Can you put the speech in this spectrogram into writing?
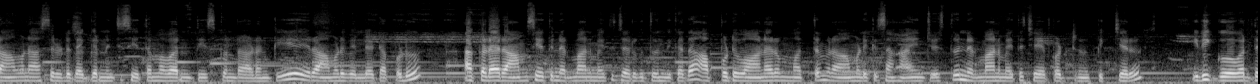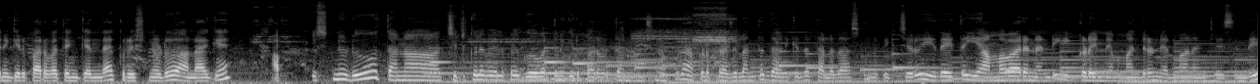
రావణాసురుడి దగ్గర నుంచి సీతమ్మ వారిని తీసుకుని రావడానికి రాముడు వెళ్ళేటప్పుడు అక్కడ రామసేతు నిర్మాణం అయితే జరుగుతుంది కదా? అప్పటి వానరం మొత్తం రాముడికి సహాయం చేస్తూ నిర్మాణం అయితే చేపట్టిన పిక్చరు ఇది గోవర్ధనగిరి పర్వతం కింద కృష్ణుడు అలాగే కృష్ణుడు తన చిటికల వేలపై గోవర్ధనగిరి పర్వతాన్ని ఉంచినప్పుడు అక్కడ ప్రజలంతా దాని కింద తలదాసుకున్న పిక్చర్. ఇదైతే ఈ అమ్మవారేనండి. ఇక్కడ మందిరం నిర్మాణం చేసింది.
